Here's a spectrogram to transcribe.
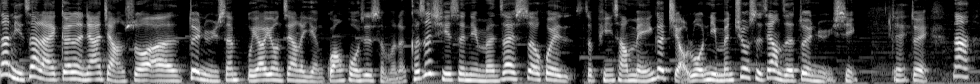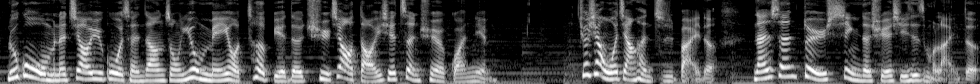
那你再来跟人家讲说，呃，对女生不要用这样的眼光或是什么的，可是其实你们在社会的平常每一个角落，你们就是这样子的对女性。对对，那如果我们的教育过程当中又没有特别的去教导一些正确的观念，就像我讲很直白的，男生对于性的学习是怎么来的？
